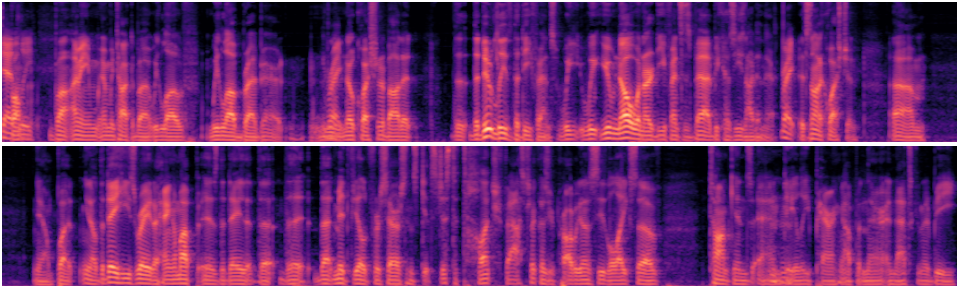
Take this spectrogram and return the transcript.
deadly. but I mean, and we talked about it, we love we love Brad Barritt, Right. No question about it. The the dude leads the defense. We we you know when our defense is bad because he's not in there. Right. It's not a question. Um, you know, but you know the day he's ready to hang him up is the day that the the that midfield for Saracens gets just a touch faster because you're probably going to see the likes of Tompkins and Mm-hmm. Daly pairing up in there, and that's going to be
